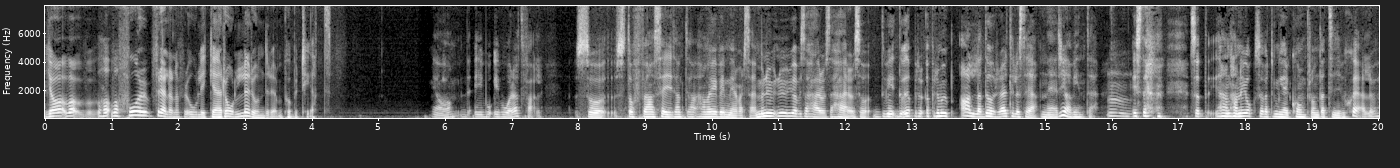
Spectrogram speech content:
Ja, vad, vad får föräldrarna för olika roller under en pubertet? Ja, i, i vårat fall. Så Stoffe han säger, han har ju mer varit så här, men nu, nu gör vi så här och så här och så. Då öppnar man upp alla dörrar till att säga, nej det gör vi inte. Mm. Istället, så att han, han har ju också varit mer konfrontativ själv.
